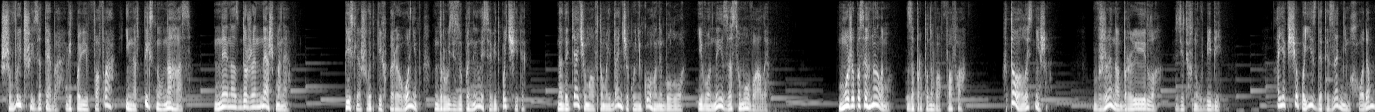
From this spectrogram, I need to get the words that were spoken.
швидший за тебе, відповів Фафа і натиснув на газ. Не наздоженеш мене. Після швидких перегонів друзі зупинилися відпочити. На дитячому автомайданчику нікого не було, і вони засумували. Може, посигналимо? запропонував Фафа. Хто голосніше? Вже набридло, зітхнув Бібі. А якщо поїздити заднім ходом?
